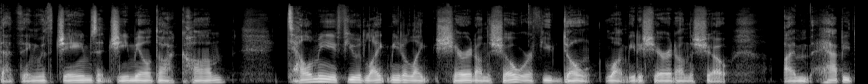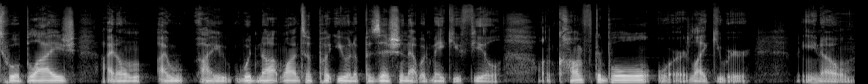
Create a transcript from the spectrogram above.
that thing with James at gmail.com. Tell me if you would like me to like share it on the show or if you don't want me to share it on the show. I'm happy to oblige. I don't I I would not want to put you in a position that would make you feel uncomfortable or like you were, you know,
